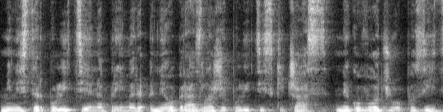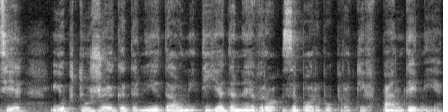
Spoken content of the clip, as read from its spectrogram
Ministar policije, na primer, ne obrazlaže policijski čas, nego vođu opozicije i optužuje ga da nije dao niti jedan evro za borbu protiv pandemije.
